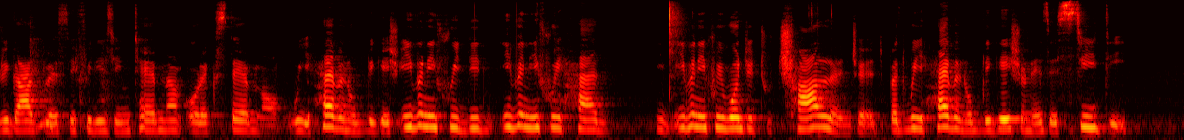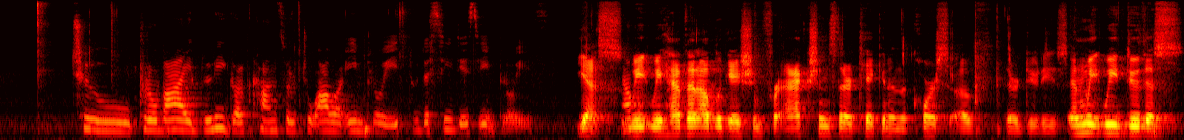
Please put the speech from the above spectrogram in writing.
regardless if it is internal or external, we have an obligation, even if we did, even if we had, even if we wanted to challenge it, but we have an obligation as a city to provide legal counsel to our employees, to the city's employees. Yes, we, we have that obligation for actions that are taken in the course of their duties. And we, we do this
